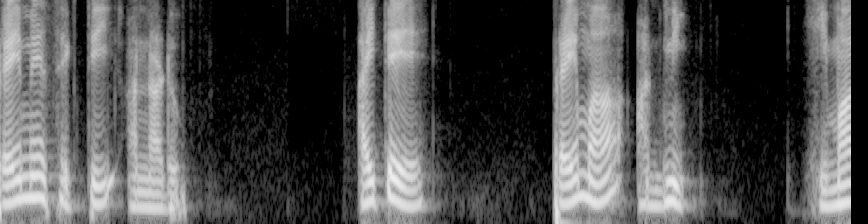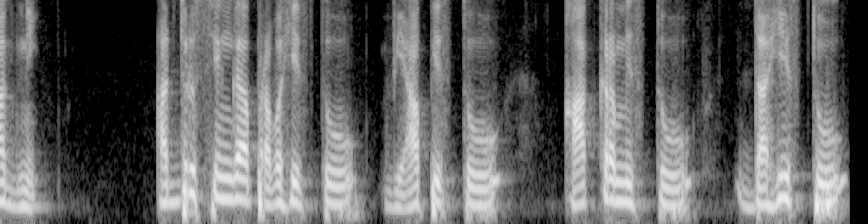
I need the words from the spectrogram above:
ప్రేమే శక్తి అన్నాడు. అయితే ప్రేమ అగ్ని హిమాగ్ని అదృశ్యంగా ప్రవహిస్తూ వ్యాపిస్తూ ఆక్రమిస్తూ దహిస్తూ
